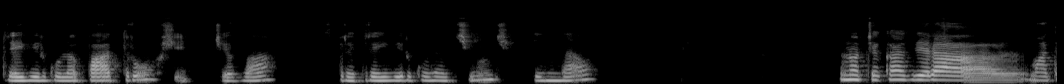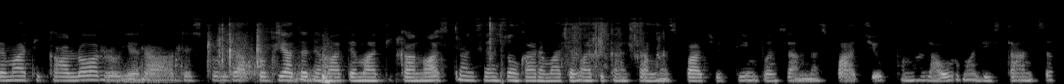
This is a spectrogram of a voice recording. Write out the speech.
3,4 și ceva spre 3,5 tindeau. În orice caz, era matematica lor era destul de apropiată de matematica noastră, în sensul în care matematica înseamnă spațiu-timp, înseamnă spațiu, până la urmă, distanță,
